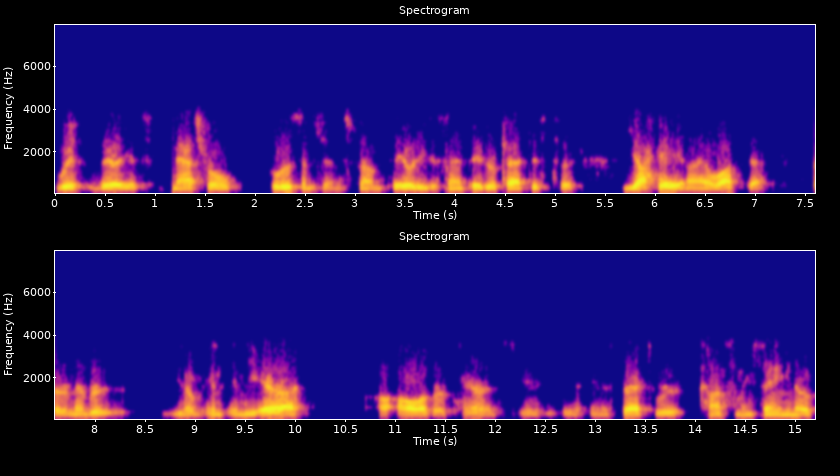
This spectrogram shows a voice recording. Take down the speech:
with various natural hallucinogens, from peyote to San Pedro cactus to yahe and ayahuasca. I remember, you know, in, in the era, all of our parents, in, in, in effect, were constantly saying, you know,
